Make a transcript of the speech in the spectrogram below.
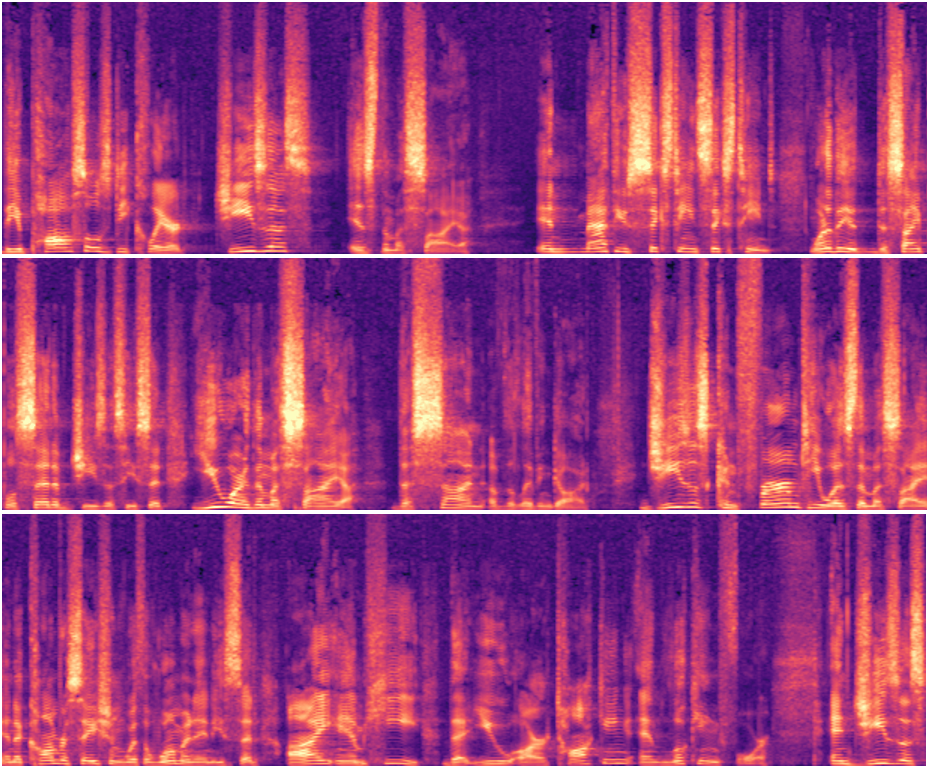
the apostles declared Jesus is the Messiah. In Matthew 16 16, one of the disciples said of Jesus, He said, You are the Messiah, the Son of the living God. Jesus confirmed he was the Messiah in a conversation with a woman, and he said, I am he that you are talking and looking for. And Jesus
